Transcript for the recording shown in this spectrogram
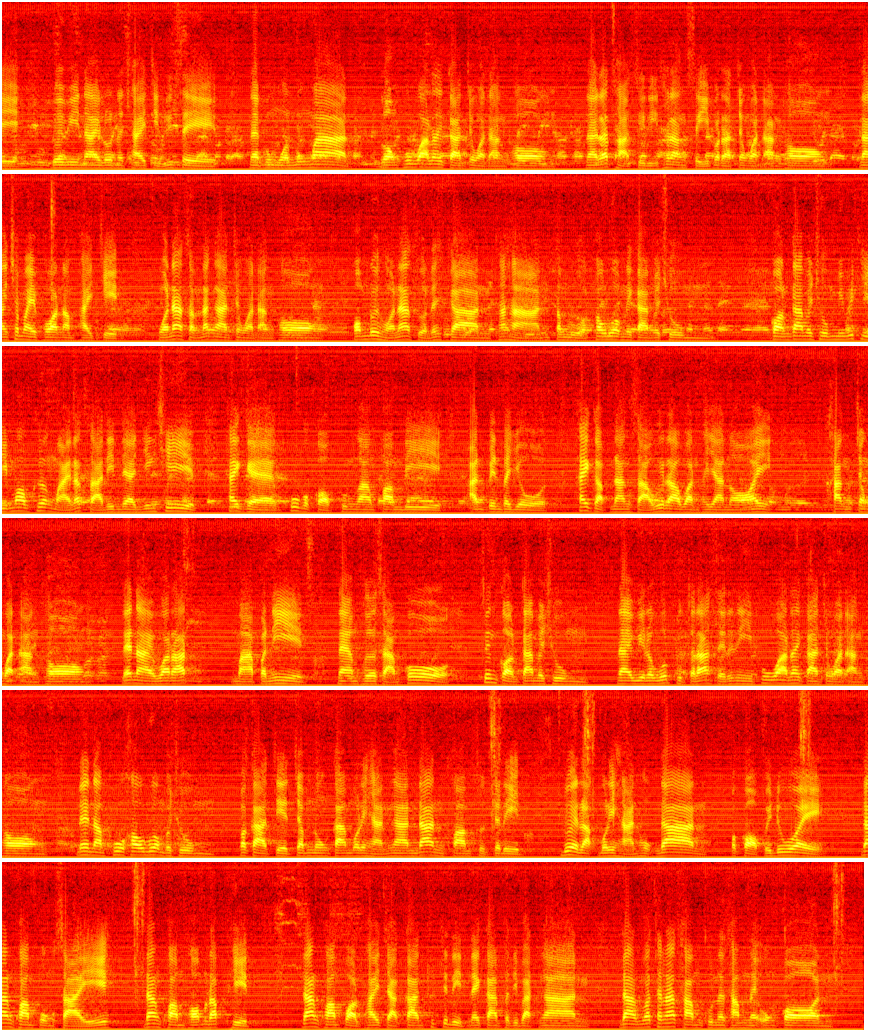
โดยมีนายรณชัยจิตวิเศษนายประมวลมุ่งมาศรองผู้ว่าราชการจังหวัดอ่างทองนายรัฐาสิริทรังสีประหลัดจังหวัดอ่างทอง นางชมัยพรอำไพจิต หัวหน้าสำนักงานจังหวัดอ่างทองพร้อมด้วยหัวหน้าส่วนราชการทหารตำรวจเข้าร่วมในการประชุม ก่อนการประชุมมีวิธีมอบเครื่องหมายรักษาดินแดนยิ่งชีพ ให้แก่ผู้ประกอบคุณงามความดี อันเป็นประโยชน์ ให้กับนางสาววิราวันพญาน้อยคังจังหวัดอ่างทอง และนายวรัตมาปณีตในอำเภอสามโก้ ซึ่งก่อนการประชุมนายวีรวุฒิปุตระเสรณีผู้ว่าราชการจังหวัดอ่างทอง ได้นำผู้เข้าร่วมประชุม ประกาศเจตจำนงการบริหารงานด้านความสุจริต ด้วยหลักบริหาร 6 ด้านประกอบไปด้วย ด้านความโปร่งใส ด้านความพร้อมรับผิด ด้านความปลอดภัยจากการทุจริตในการปฏิบัติงาน ด้านวัฒนธรรมคุณธรรมในองค์กร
